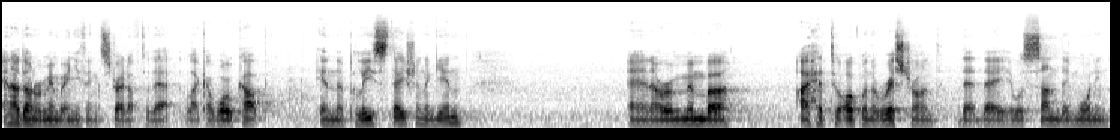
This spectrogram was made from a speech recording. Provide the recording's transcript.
and I don't remember anything straight after that. Like I woke up in the police station again. And I remember I had to open a restaurant that day. It was Sunday morning.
